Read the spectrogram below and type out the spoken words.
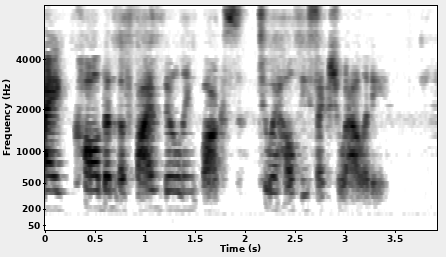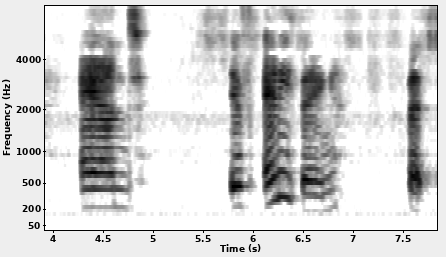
I called them the five building blocks to a healthy sexuality, and if anything that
